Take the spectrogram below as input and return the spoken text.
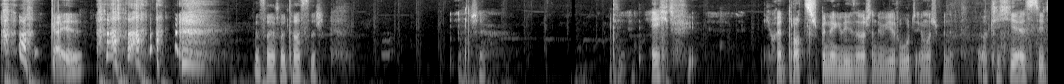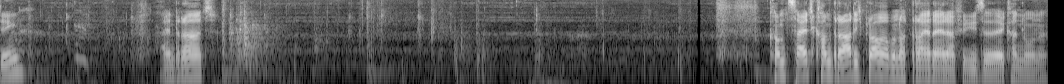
Geil. das war fantastisch. Die echt viel. Ich habe gerade Trotzspinne gelesen, wahrscheinlich wie rot irgendwas Spinne. Okay, hier ist die Ding. Ein Draht. Kommt Zeit, kommt Draht. Ich brauche aber noch drei Räder für diese Kanone.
